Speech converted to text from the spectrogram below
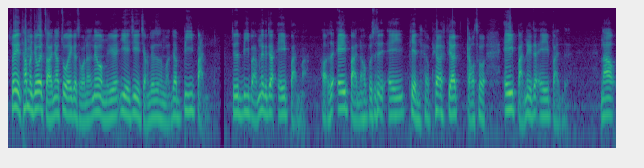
所以他们就会找人家做一个什么呢？那我们业业界讲就是什么叫 B 版，就是 B 版，那个叫 A 版嘛，好，是 A 版，然后不是 A 片，不要不要搞错，A 版那个叫 A 版的，然后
